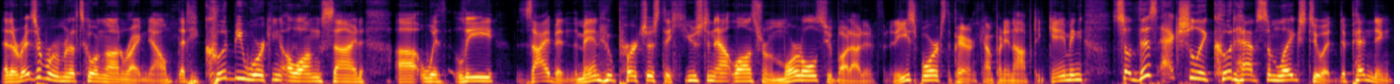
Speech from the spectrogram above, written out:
Now, there is a rumor that's going on right now that he could be working alongside uh, with Lee Zybin, the man who purchased the Houston Outlaws from Immortals, who bought out Infinite Esports, the parent company in Optic Gaming. So, this actually could have some legs to it, depending.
